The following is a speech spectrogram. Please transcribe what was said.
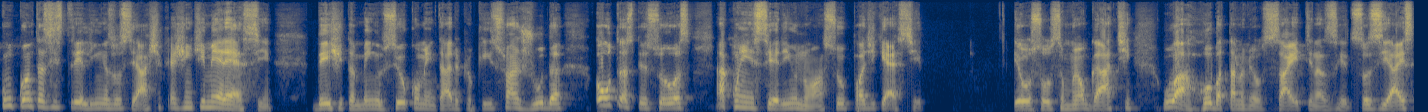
com quantas estrelinhas você acha que a gente merece. Deixe também o seu comentário, porque isso ajuda outras pessoas a conhecerem o nosso podcast. Eu sou Samuel Gatti, o arroba tá no meu site, nas redes sociais,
